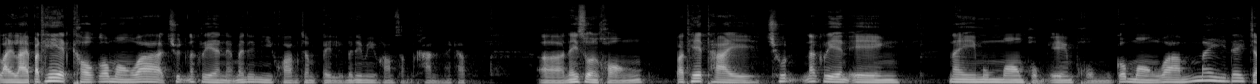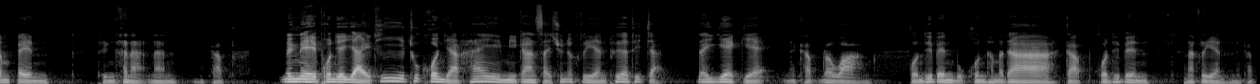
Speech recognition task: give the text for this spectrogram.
หลายๆ ประเทศเขาก็มองว่าชุดนักเรียนเนี่ยไม่ได้มีความจำเป็นหรือไม่ได้มีความสำคัญนะครับในส่วนของประเทศไทยชุดนักเรียนเอง ในมุมมองผมเองผมก็มองว่าไม่ได้จำเป็นถึงขนาดนั้นนะครับหนึ่งในเหตุผลใหญ่ ๆ ที่ทุกคนอยากให้มีการใส่ชุดนักเรียนเพื่อที่จะได้แยกแยะนะครับระหว่างคนที่เป็นบุคคลธรรมดากับคนที่เป็นนักเรียนนะครับ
